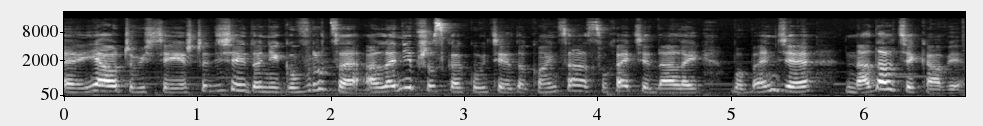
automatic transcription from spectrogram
E, ja oczywiście jeszcze dzisiaj do niego wrócę, ale nie przeskakujcie do końca, słuchajcie dalej, bo będzie nadal ciekawie.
